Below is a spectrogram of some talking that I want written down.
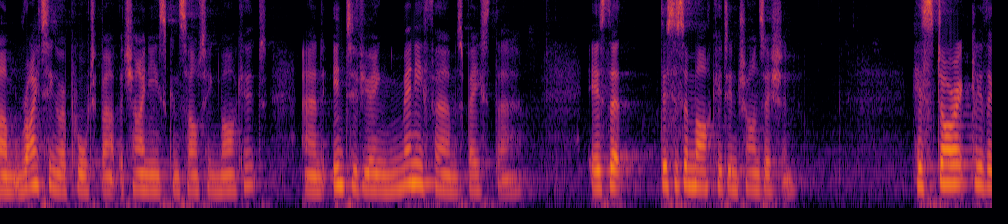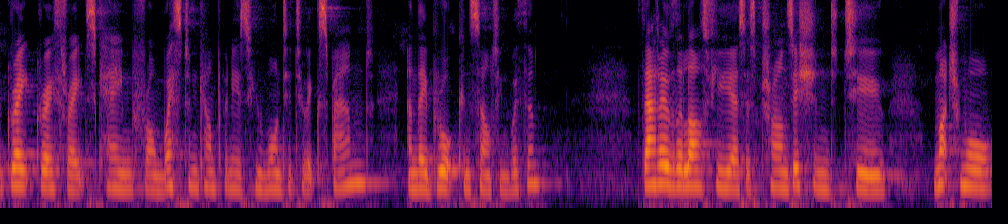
um, writing a report about the Chinese consulting market and interviewing many firms based there, is that this is a market in transition. Historically, the great growth rates came from Western companies who wanted to expand and they brought consulting with them. That over the last few years has transitioned to much more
